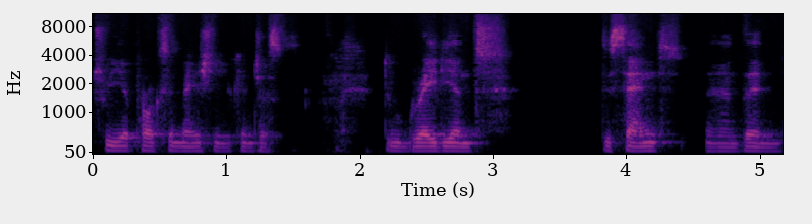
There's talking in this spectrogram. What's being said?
tree approximation. You can just do gradient descent and then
